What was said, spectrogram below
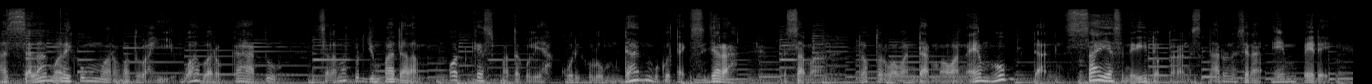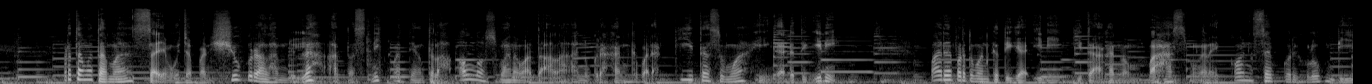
Assalamualaikum warahmatullahi wabarakatuh Selamat berjumpa dalam podcast mata kuliah kurikulum dan buku teks sejarah Bersama Dr. Wawan Darmawan M. Hum dan saya sendiri Dr. Anas Tarunasena MPD Pertama-tama saya mengucapkan syukur Alhamdulillah atas nikmat yang telah Allah Subhanahu wa Ta'ala anugerahkan kepada kita semua hingga detik ini. Pada pertemuan ketiga ini, kita akan membahas mengenai konsep kurikulum di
